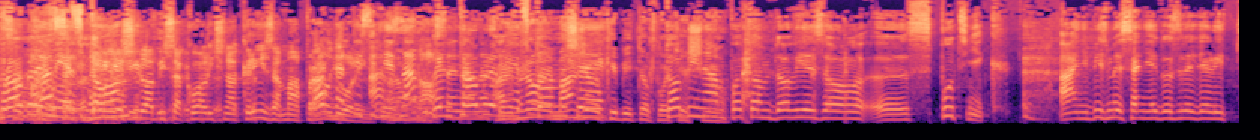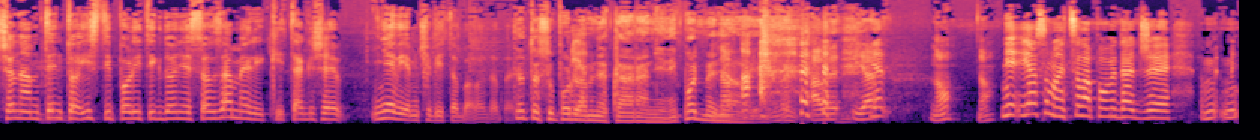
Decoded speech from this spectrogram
problém je v tom... Vyriešila by sa koaličná kríza, má pravdu. Olga, ty si dnes Len problém je v tom, že kto by nám potom doviezol uh, Sputnik. Ani by sme sa nedozvedeli, čo nám tento istý politik doniesol z Ameriky. Takže neviem, či by to bolo dobré. Toto sú podľa mňa táraniny. Poďme no, ďalej. Ale ja... No? No. Nie, ja som len chcela povedať, že m- m-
